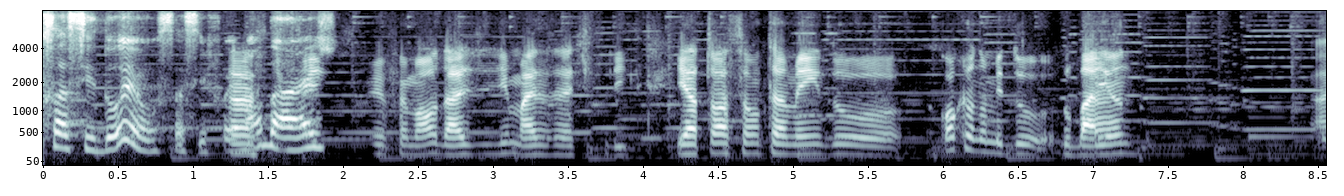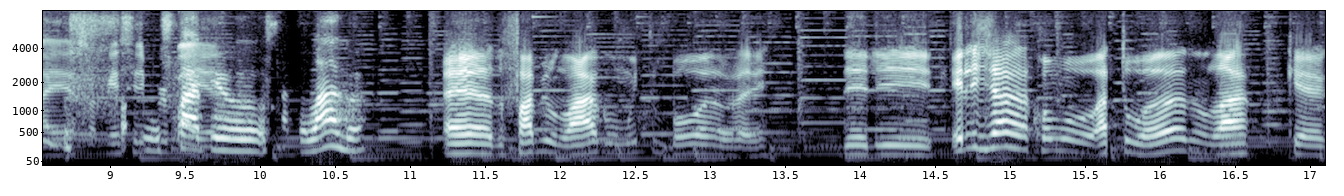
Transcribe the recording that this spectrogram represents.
Saci doeu, o Saci foi Ah, maldade. Foi- Foi maldade demais na Netflix. E a atuação também do. Qual que é o nome do, do baiano? Ah, eu só conheci ele por. Fábio, Fábio Lago? É, do Fábio Lago, muito boa, velho. Dele. Ele já como atuando lá, que-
